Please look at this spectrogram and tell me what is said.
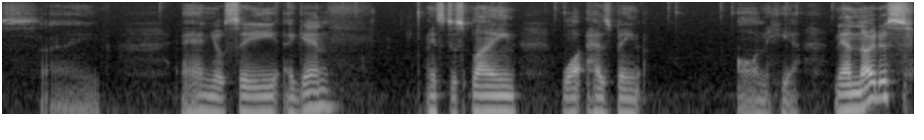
save, and you'll see again it's displaying what has been on here. Now notice,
